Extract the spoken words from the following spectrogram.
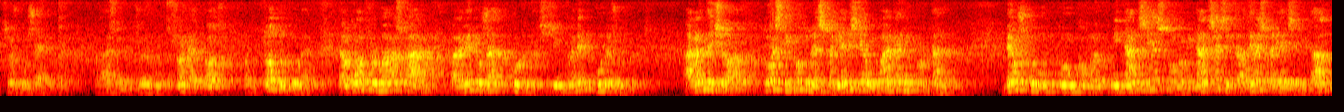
Això és molt seri, eh? a vegades s'empresona una persona, dos, però tot un govern, del qual formaves part per haver posat urnes, simplement unes urnes. Arran d'això, tu has tingut una experiència humana important. Veus com, com, concomitàncies entre la teva experiència vital,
